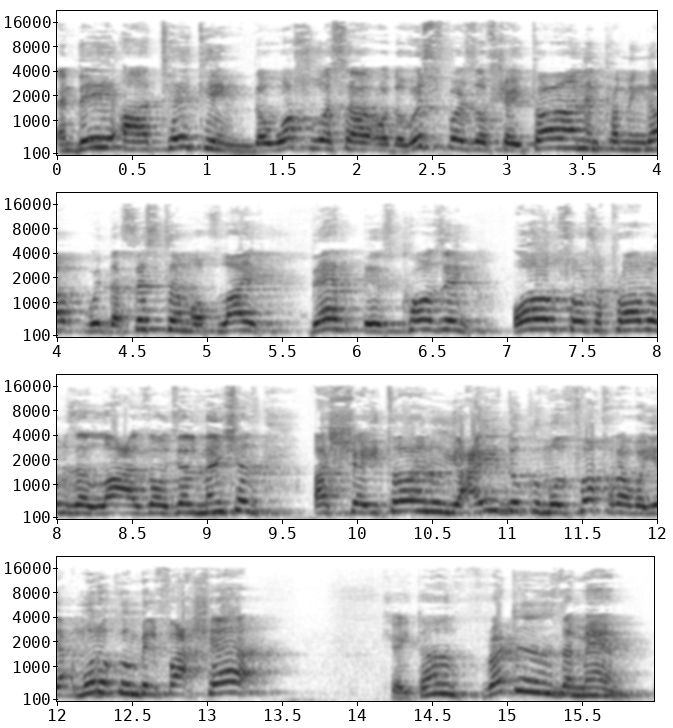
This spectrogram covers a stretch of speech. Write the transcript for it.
And they are taking the waswasa or the whispers of shaitan and coming up with the system of life that is causing all sorts of problems. Allah Azza wa Jal mentions, الشيطان يعيدكم الفقر ويأمركم بالفحشاء. Shaitan threatens the man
